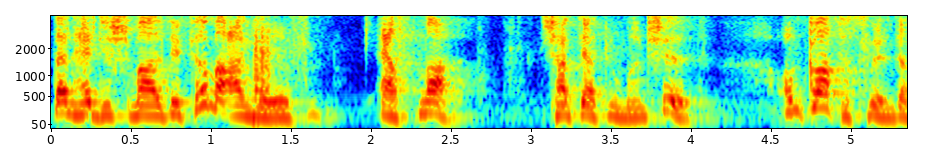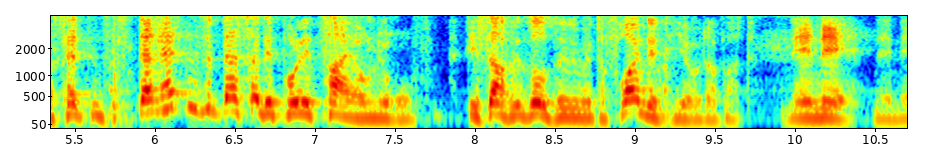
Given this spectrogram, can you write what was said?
Dann hätte ich mal die Firma angerufen. Erstmal. Ich hatte ja nur mal ein Schild. Um Gottes Willen, das hätten Sie. Dann hätten Sie besser die Polizei angerufen. Ich sage, wieso sind Sie mit der Freundin hier oder was? Nee, nee, nee, nee.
